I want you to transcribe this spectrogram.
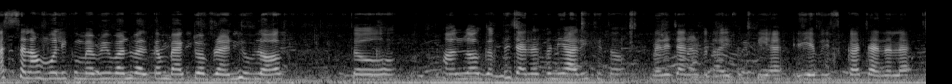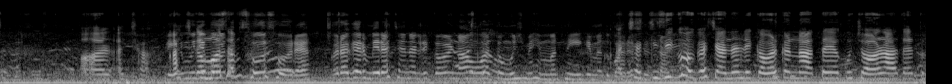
अस्सलाम everyone welcome back to a brand new blog तो हम लोग अपने चैनल पर नहीं आ रही थी तो मेरे चैनल पर तो ही सकती है। ये भी इसका चैनल है। और अच्छा आज मुझे बहुत मौसम? अफसोस हो रहा है। और अगर मेरा चैनल रिकवर ना हुआ तो मुझमें हिम्मत नहीं है कि मैं दोबारा अच्छा किसी को अगर चैनल रिकवर करना आता है या कुछ और आता है तो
